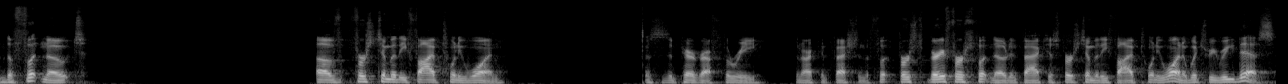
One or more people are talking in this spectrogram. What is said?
the footnote of 1 Timothy 5.21. This is in paragraph 3 in our confession. The foot, first, very first footnote, in fact, is 1 Timothy 5.21, in which we read this.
